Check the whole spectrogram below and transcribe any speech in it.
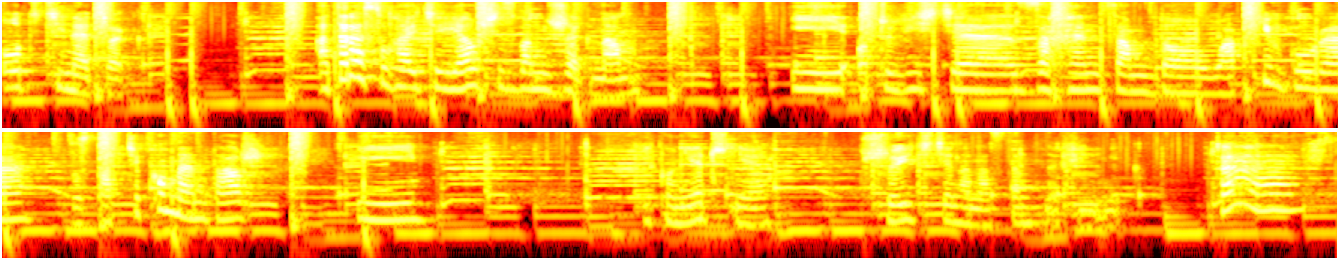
odcineczek. A teraz słuchajcie, ja już się z Wami żegnam. I oczywiście zachęcam do łapki w górę, zostawcie komentarz i, i koniecznie przyjdźcie na następny filmik. Tchau!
